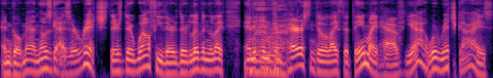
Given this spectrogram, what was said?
and go, man, those guys are rich. They're they're wealthy. They're they're living the life. And right, in right. comparison to the life that they might have, yeah, we're rich guys.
